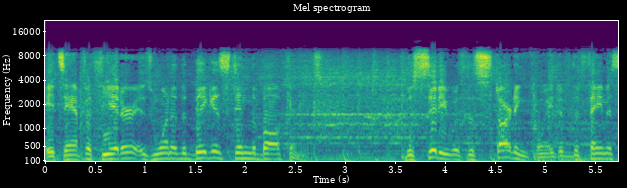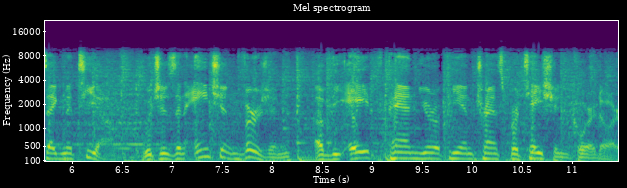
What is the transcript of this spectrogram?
Its amphitheater is one of the biggest in the Balkans. The city was the starting point of the famous Egnatia, which is an ancient version of the 8th Pan-European Transportation Corridor.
